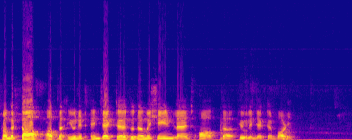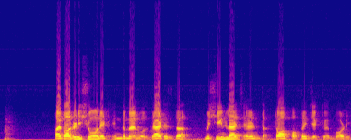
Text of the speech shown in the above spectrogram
from the top of the unit injector to the machine ledge of the fuel injector body. I've already shown it in the manual that is the machine ledge and the top of the injector body.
